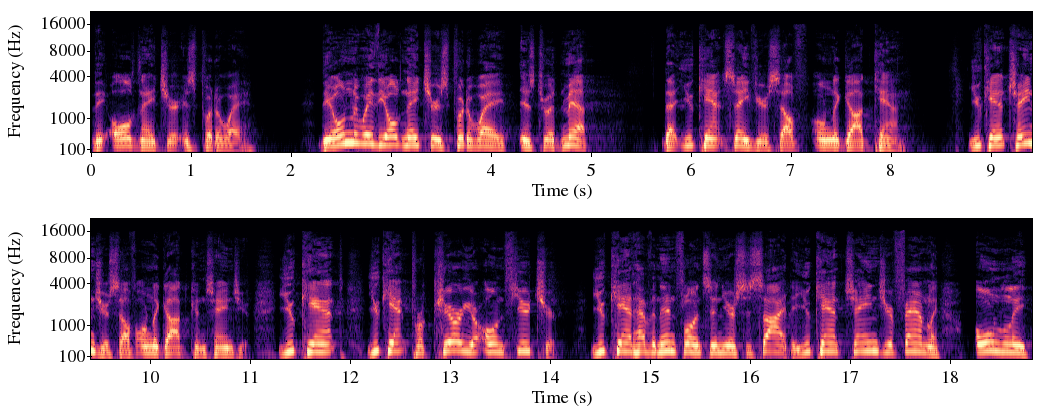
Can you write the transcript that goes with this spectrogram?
the old nature is put away. The only way the old nature is put away is to admit that you can't save yourself, only God can. You can't change yourself. Only God can change you. You can't, you can't procure your own future. You can't have an influence in your society. You can't change your family. Only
